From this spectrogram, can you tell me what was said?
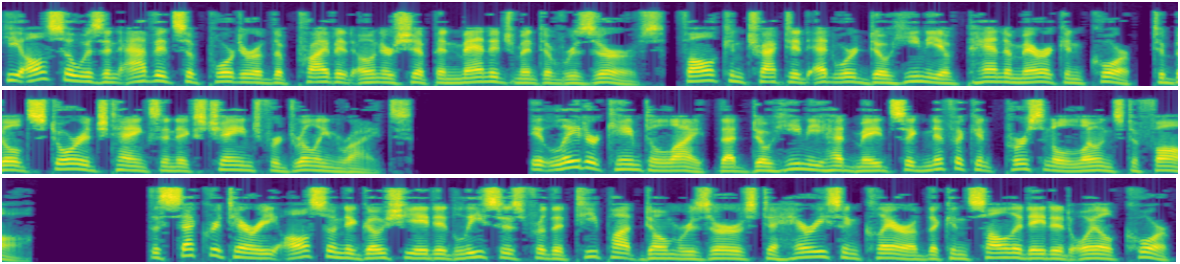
He also was an avid supporter of the private ownership and management of reserves. Fall contracted Edward Doheny of Pan American Corp. to build storage tanks in exchange for drilling rights. It later came to light that Doheny had made significant personal loans to Fall. The Secretary also negotiated leases for the Teapot Dome reserves to Harry Sinclair of the Consolidated Oil Corp.,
